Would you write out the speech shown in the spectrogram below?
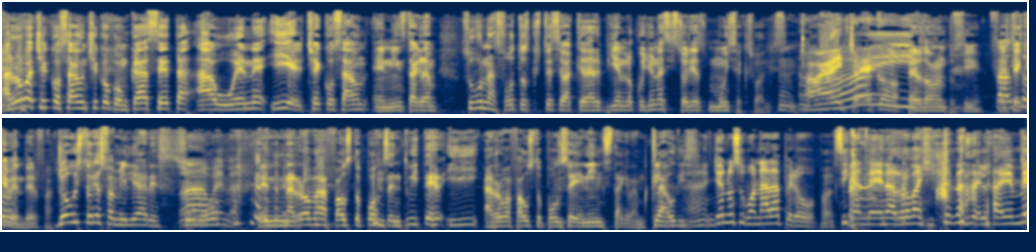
Arroba Checo Sound, Checo con K, Z, A, U, N y el Checo Sound en Instagram. Subo unas fotos que usted se va a quedar bien loco y unas historias muy sexuales. Ay, Checo. Perdón, pues sí. Es que hay Fausto. que vender, fa. Yo hago historias familiares. Subo Ah, bueno. en arroba Fausto Ponce en Twitter y arroba Fausto Ponce en Instagram. Claudis. Ah, yo no subo nada, pero síganme en arroba Jimena de la M.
